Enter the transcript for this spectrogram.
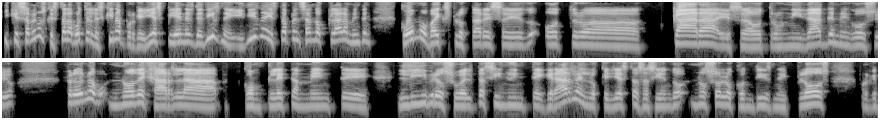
Y que sabemos que está a la vuelta de la esquina porque ESPN es de Disney y Disney está pensando claramente en cómo va a explotar ese otro cara, esa otra unidad de negocio, pero de nuevo, no dejarla completamente libre o suelta, sino integrarla en lo que ya estás haciendo, no solo con Disney Plus, porque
